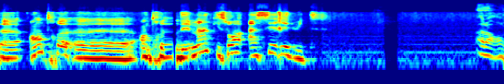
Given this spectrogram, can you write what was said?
euh, entre, euh, entre des mains qui sont assez réduites. Alors,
